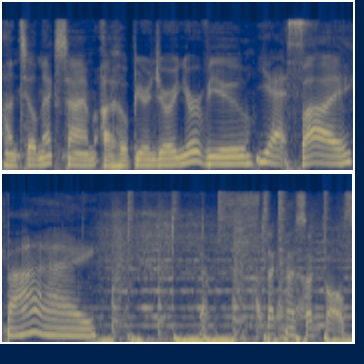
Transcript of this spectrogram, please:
Until next time, I hope you're enjoying your view. Yes. Bye. Bye. That, was, that kind of sucked balls.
